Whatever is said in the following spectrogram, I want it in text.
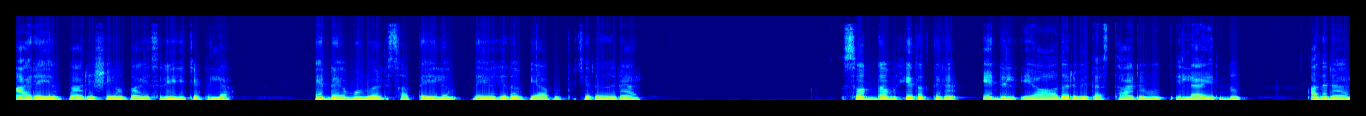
ആരെയും മാനുഷികമായി സ്നേഹിച്ചിട്ടില്ല. എന്റെ മുഴുവൻ സത്തയിലും ദൈവഹിതം വ്യാപിപ്പിച്ചിരുന്നതിനാൽ സ്വന്തം ഹിതത്തിന് എന്നിൽ യാതൊരുവിധ സ്ഥാനവും ഇല്ലായിരുന്നു. അതിനാൽ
